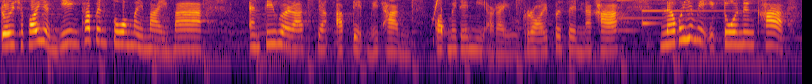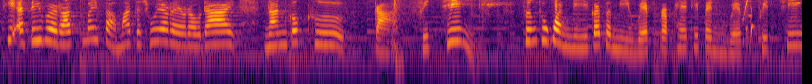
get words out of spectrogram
โดยเฉพาะอย่างยิ่งถ้าเป็นตัวใหม่ ๆ มาแอนตี้ไวรัสยังอัปเดตไม่ทัน ก็ไม่ได้มีอะไรร้อยเปอร์เซ็นต์นะคะ แล้วก็ยังมีอีกตัวหนึ่งค่ะ ที่แอนตี้ไวรัสไม่สามารถจะช่วยอะไรเราได้ นั่นก็คือการฟิชชิ่ง ซึ่งทุกวันนี้ก็จะมีเว็บประเภทที่เป็นเว็บฟิชชิง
